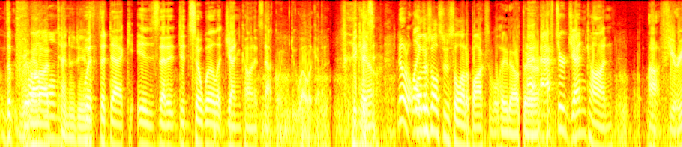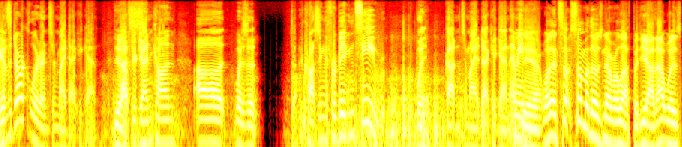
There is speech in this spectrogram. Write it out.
The They're not problem tend to do. with the deck is that it did so well at Gen Con, it's not going to do well again. Because Yeah. no, like well, there's also just a lot of boxable hate out a- there. after Gen Con, uh, Fury of the Dark Lord entered my deck again. Yes. After Gen Con, uh, what is it? Crossing the Forbidden Sea was got into my deck again. I mean, Yeah, well, and so, some of those never left, but yeah, that was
